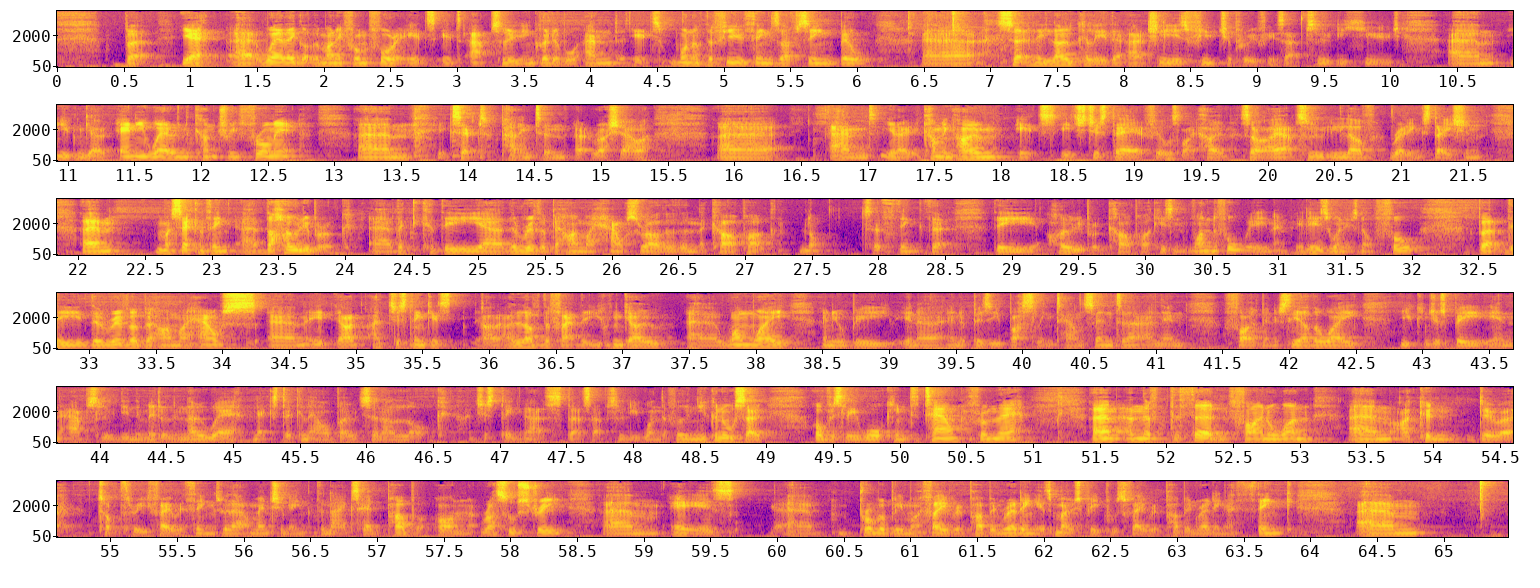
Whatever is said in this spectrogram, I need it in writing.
But yeah, uh, where they got the money from for it, it's it's absolutely incredible, and it's one of the few things I've seen built, uh, certainly locally, that actually is future proof. It's absolutely huge. Um, you can go anywhere in the country from it, um, except Paddington at rush hour. Uh, and you know, coming home, it's it's just there. It feels like home. So I absolutely love Reading Station. Um, my second thing, uh, the Holybrook, uh, the the uh, the river behind my house, rather than the car park, not to think that the Holybrook car park isn't wonderful. You know, it is when it's not full. But the, the river behind my house, um, it, I, I, just think it's. I, I, love the fact that you can go uh, one way and you'll be in a in a busy, bustling town centre, and then five minutes the other way, you can just be in absolutely in the middle of nowhere, next to canal boats and a lock. I just think that's that's absolutely wonderful. And you can also obviously walk into town from there. Um, and the, the, third and final one, um, I couldn't do a top three favourite things without mentioning the Nag's Head pub on Russell Street. Um, it is uh, probably my favourite pub in Reading. It's most people's favourite pub in Reading, I think. Um,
